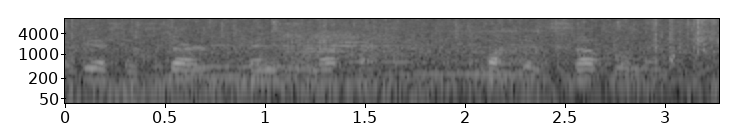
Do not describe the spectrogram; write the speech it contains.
Maybe I should start finishing up my fucking supplement.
